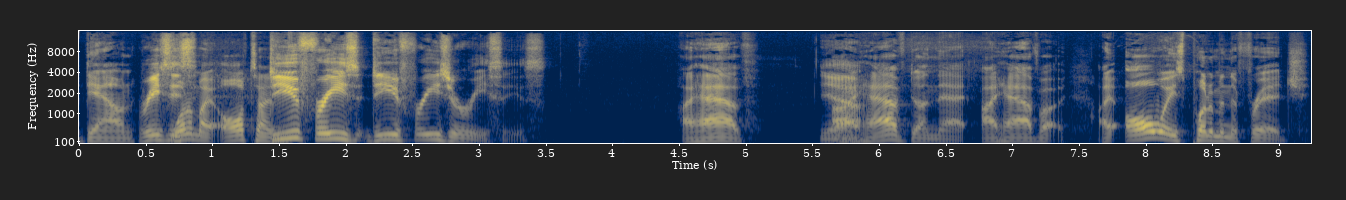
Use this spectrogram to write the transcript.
down. Reese's- one of my all time. Do you freeze do you freeze your Reese's? I have. Yeah. I have done that. I have. Uh, I always put them in the fridge.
